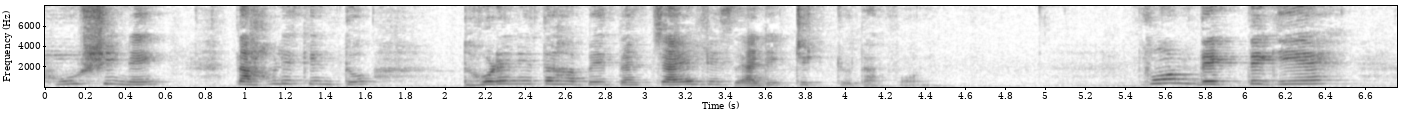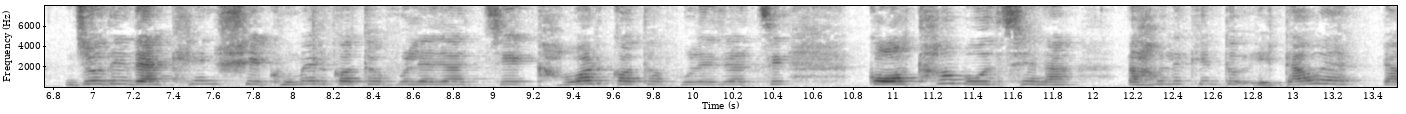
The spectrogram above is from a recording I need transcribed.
হুঁশই নেই, তাহলে কিন্তু ধরে নিতে হবে the child is addicted to the phone phone দেখতে গিয়ে যদি দেখেন সে ঘুমের কথা ভুলে যাচ্ছে, খাওয়ার কথা ভুলে যাচ্ছে, কথা বলছে না, তাহলে কিন্তু এটাও একটা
